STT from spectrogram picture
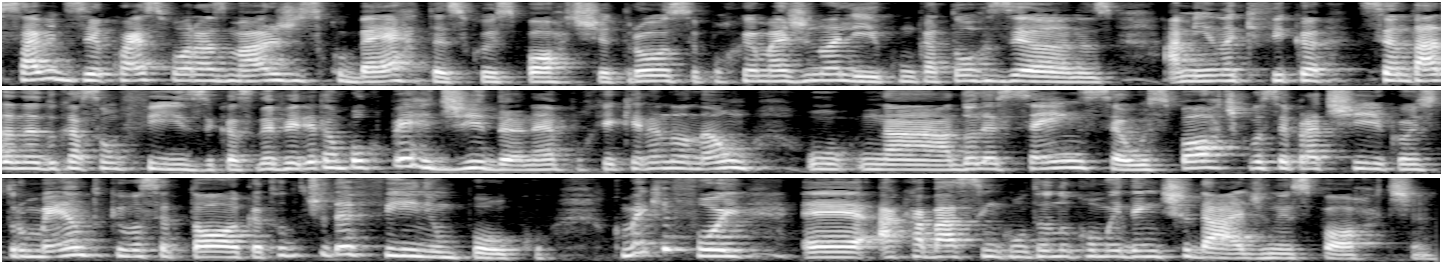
Sabe dizer quais foram as maiores descobertas que o esporte te trouxe? Porque eu imagino ali, com 14 anos, a menina que fica sentada na educação física, você deveria estar um pouco perdida, né? Porque, querendo ou não, o, na adolescência, o esporte que você pratica, o instrumento que você toca, tudo te define um pouco. Como é que foi é, acabar se encontrando como identidade no esporte?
